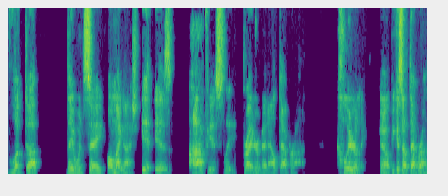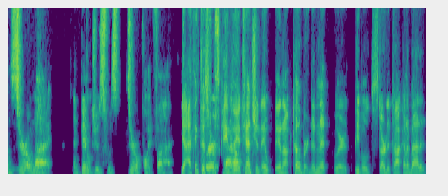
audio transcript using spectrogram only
looked up, they would say, "Oh my gosh, it is obviously brighter than Aldebaran." Clearly, you know, because Aldebaran's 0.9 and Betelgeuse was 0.5. Yeah, I think this Whereas first came to the attention in, in October, didn't it? Where people started talking about it.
